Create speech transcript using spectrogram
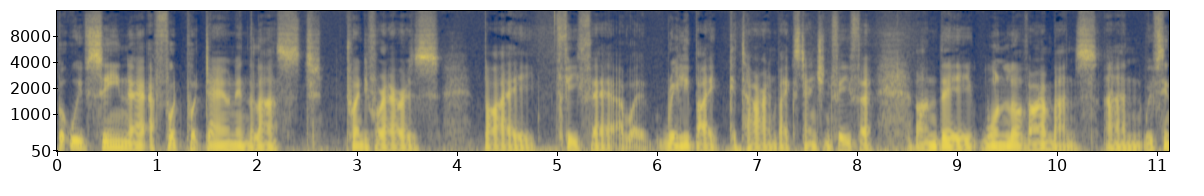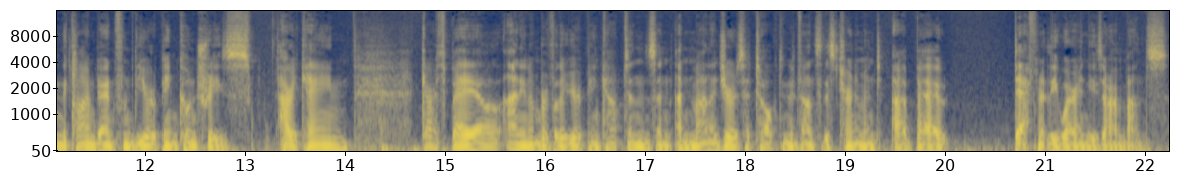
But we've seen a, a foot put down in the last 24 hours by FIFA, uh, really by Qatar and by extension FIFA, on the One Love armbands. And we've seen the climb down from the European countries. Harry Kane, Gareth Bale, any number of other European captains and, and managers had talked in advance of this tournament about definitely wearing these armbands.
